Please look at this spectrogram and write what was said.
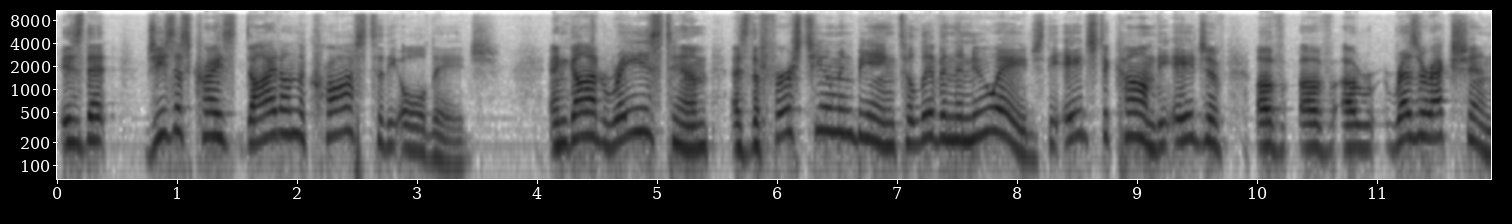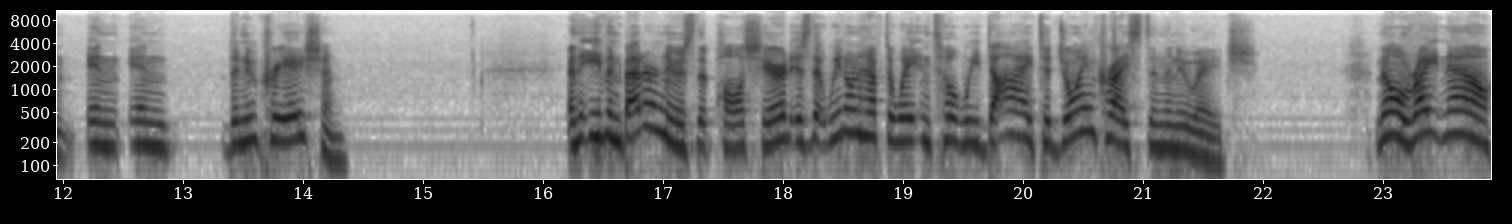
is that Jesus Christ died on the cross to the old age. And God raised him as the first human being to live in the new age, the age to come, the age of, of, of a resurrection in, in the new creation. And the even better news that Paul shared is that we don't have to wait until we die to join Christ in the new age. No, right now,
